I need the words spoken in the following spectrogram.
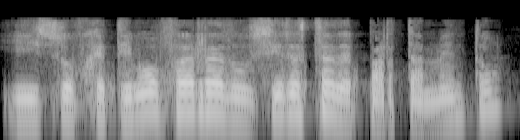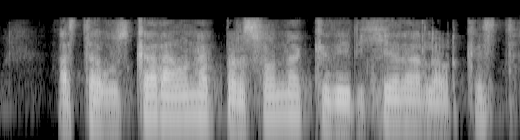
y su objetivo fue reducir este departamento hasta buscar a una persona que dirigiera la orquesta.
